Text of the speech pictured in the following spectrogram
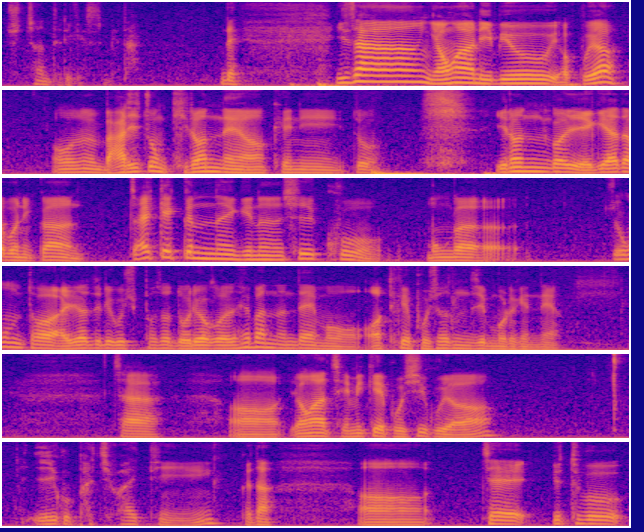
추천드리겠습니다. 네, 이상 영화 리뷰였고요. 오늘 말이 좀 길었네요. 괜히 좀 이런 걸 얘기하다 보니까 짧게 끝내기는 싫고 뭔가 조금 더 알려드리고 싶어서 노력을 해봤는데 뭐 어떻게 보셨는지 모르겠네요. 자, 어, 영화 재밌게 보시고요. 1987 화이팅. 그다음 어, 제 유튜브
